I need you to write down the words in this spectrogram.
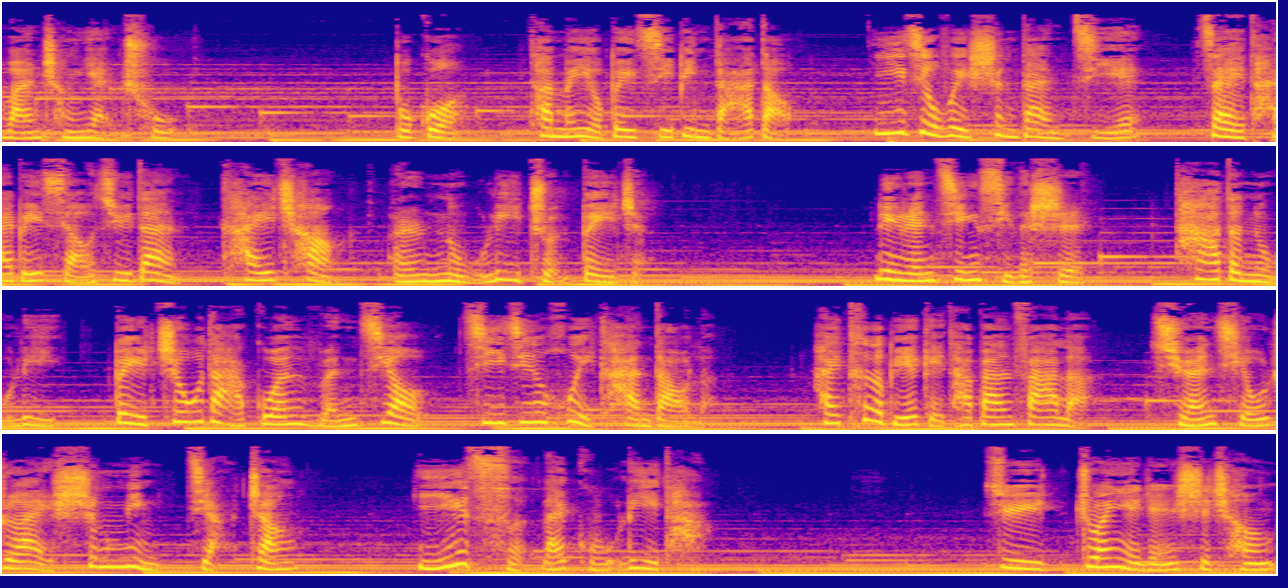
完成演出。不过，他没有被疾病打倒，依旧为圣诞节。在台北小巨蛋开唱而努力准备着。令人惊喜的是，他的努力被周大观文教基金会看到了，还特别给他颁发了全球热爱生命奖章，以此来鼓励他。据专业人士称，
